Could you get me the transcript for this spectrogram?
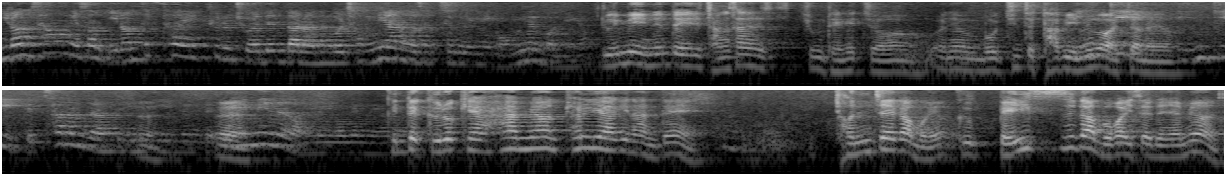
이런 상황에선 이런 텍타일 큐를 줘야 된다라는 걸 정리하는 것 자체가 의미가 없는 거네요. 의미 있는데 이제 장사는 좀 되겠죠. 왜냐면 뭐 진짜 답이 있는 것 인기- 같잖아요. 인기 있게 사람들한테 인기 네. 있는데 네. 의미는 없는 거겠네요. 근데 그렇게 하면 편리하긴 한데 전제가 뭐예요? 그 베이스가 뭐가 있어야 되냐면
